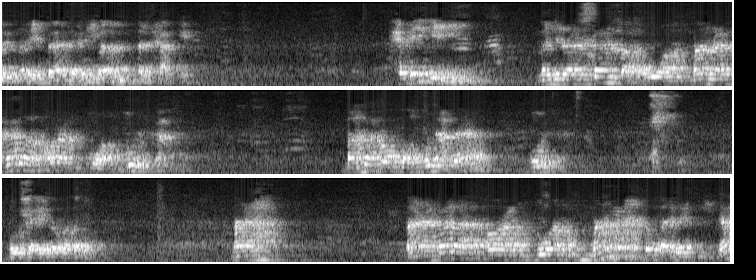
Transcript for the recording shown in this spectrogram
Ibn Hibban dan Imam Al-Hakim. Hadis ini menjelaskan bahwa manakala orang tua murka, maka Allah pun akan murka. Murka itu apa? Marah. Manakala orang tua marah kepada kita,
